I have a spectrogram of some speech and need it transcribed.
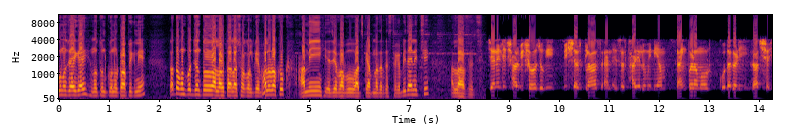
কোনো জায়গায়, নতুন কোনো টপিক নিয়ে। ততক্ষণ পর্যন্ত আল্লাহ তাআলা সকলকে ভালো রাখুক। আমি এজে বাবু আজকে আপনাদের কাছ থেকে বিদায় নিচ্ছি। আল্লাহ হাফেজ। চ্যানেলটির সার্বিক সহযোগী, Biswas glass and S S Thai aluminium, Taingpara মোড়, কোদাগাড়ি, রাজশাহী।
